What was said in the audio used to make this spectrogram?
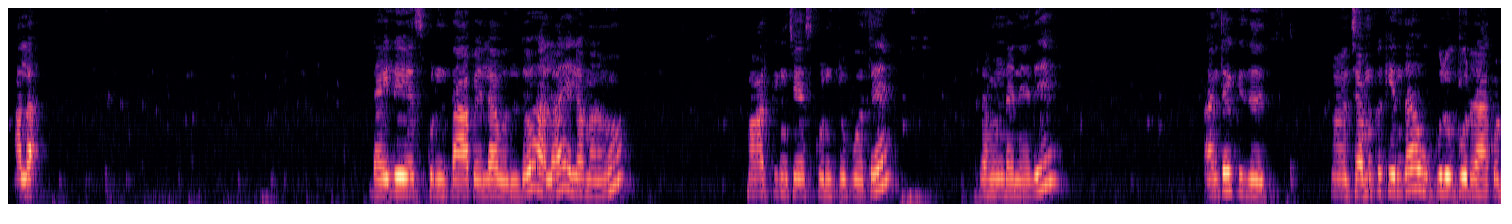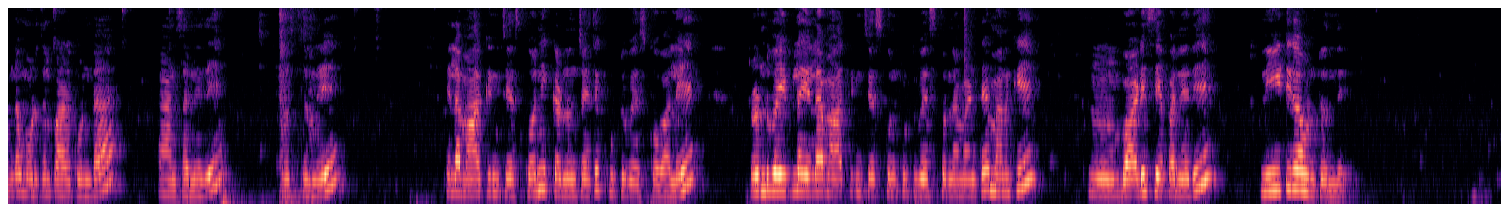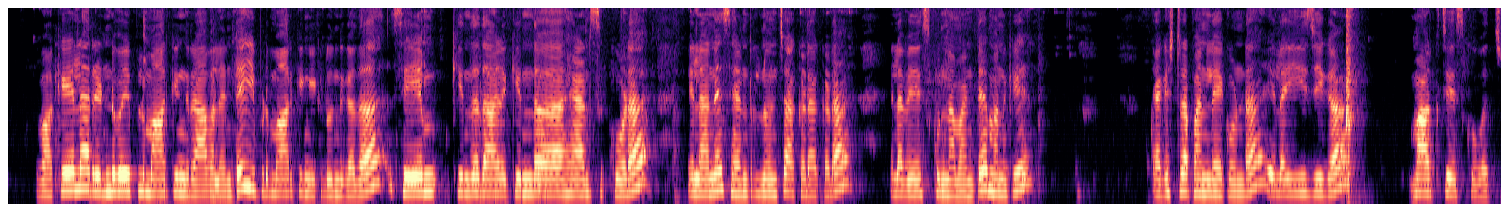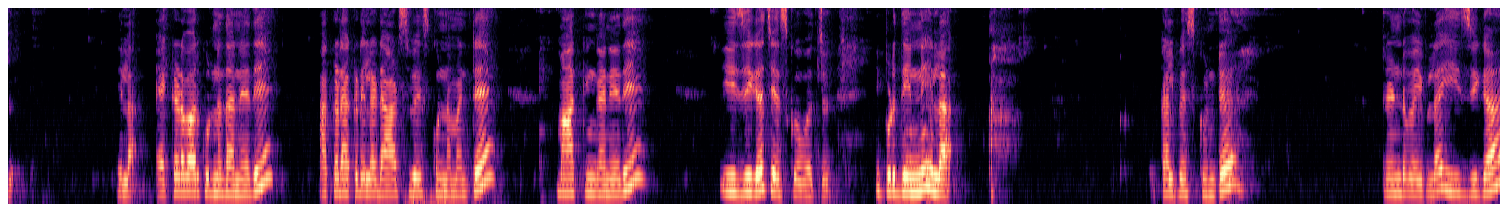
అలా డైలీ వేసుకున్న టాప్ ఎలా ఉందో అలా ఇలా మనము మార్కింగ్ చేసుకుంటూ పోతే రౌండ్ అనేది అంటే ఇది చమక కింద ఉగ్గులు ఉగ్గులు రాకుండా ముడతలు పడకుండా ఫ్యాన్స్ అనేది వస్తుంది. ఇలా మార్కింగ్ చేసుకొని ఇక్కడ నుంచి అయితే కుట్టు వేసుకోవాలి. రెండు వైపులా ఇలా మార్కింగ్ చేసుకొని కుట్టు వేసుకున్నామంటే మనకి బాడీ షేప్ అనేది నీట్గా ఉంటుంది. ఒకేలా రెండు వైపులు మార్కింగ్ రావాలంటే ఇప్పుడు మార్కింగ్ ఇక్కడ ఉంది కదా. సేమ్ కింద దాని కింద హ్యాండ్స్ కూడా ఇలానే సెంటర్ నుంచి అక్కడక్కడ ఇలా వేసుకున్నామంటే మనకి ఎక్స్ట్రా పని లేకుండా ఇలా ఈజీగా మార్క్ చేసుకోవచ్చు. ఇలా ఎక్కడ వరకు ఉన్నది అనేది అక్కడక్కడ ఇలా డాట్స్ వేసుకున్నామంటే మార్కింగ్ అనేది ఈజీగా చేసుకోవచ్చు. ఇప్పుడు దీన్ని ఇలా కలిపేసుకుంటే రెండు వైపులా ఈజీగా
